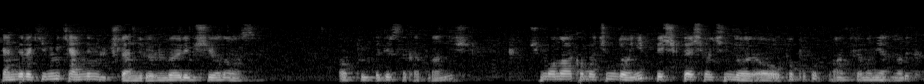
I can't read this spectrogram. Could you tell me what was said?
Kendi rakibimi kendim güçlendiriyorum. Böyle bir şey olamaz. Abdülkadir sakatlanmış. Şu Monaco maçını da oynayıp Beşiktaş maçını da hop hop hop antrenmanı yapmadık.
